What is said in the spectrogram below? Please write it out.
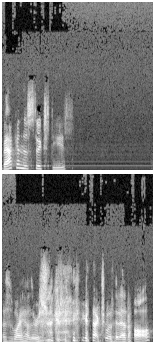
Back in the 60s, this is why Heather is not going to connect with it at all.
